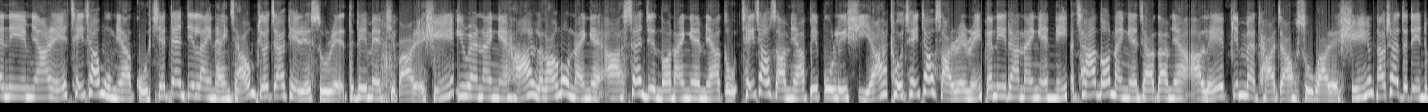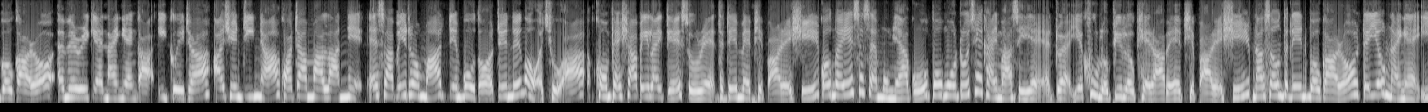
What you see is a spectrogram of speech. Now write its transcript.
အနေအများတဲ့ချိန်ချောက်မှုများကိုရပ်တန့်ပစ်လိုက်နိုင်ကြောင်းပြောကြားခဲ့တဲ့ဆိုတဲ့သတင်းပဲဖြစ်ပါတယ်ရှင်။အီရန်နိုင်ငံဟာ၎င်းတို့နိုင်ငံအားဆန့်ကျင်သောနိုင်ငံများသို့ချိန်ချောက်စာများပေးပို့လေးရှိရာထိုချိန်ချောက်စာတွေတွင်ကနေဒါနိုင်ငံနှင့်အခြားသောနိုင်ငံသားများအားလည်းပြစ်မှတ်ထားကြောင်းဆိုပါတယ်ရှင်။နောက်ထပ်သတင်းတစ်ပုဒ်ကတော့အမေရိကန်နိုင်ငံကအီကွေတာ၊အာဂျင်တီးနား၊ဂွာတာမာလာနှင့်အယ်ဆာဘေးတို့မှတင်ပို့သောတင်သွင်းကုန်အချို့အားအခွန်ဖယ်ရှားပေးလိုက်တဲ့ဆိုတဲ့သတင်းပဲဖြစ်ပါတယ်ရှင်။ကုန်သွယ်ရေးဆက်ဆံမှုများကိုပုံမတိုးချဲ့ခိုင်းပါစေတဲ့အတွက်ယခုလိုပြုလုပ်ခဲ့တာပဲဖြစ်ပါတယ်ရှင်။နောက်ဆုံးသတင်းတစ်ပုဒ်ကတော့တရုတ်နိုင်ငံ၏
